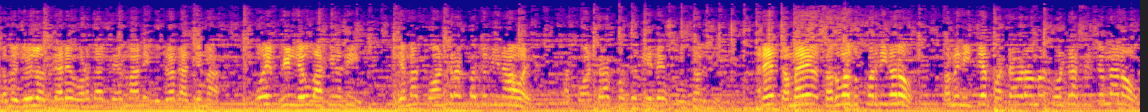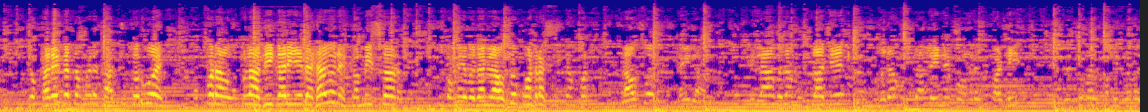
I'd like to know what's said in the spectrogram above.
તમે જોઈ લો, અત્યારે વડોદરા શહેરમાં અને ગુજરાત રાજ્યમાં કોઈ ફિલ્ડ એવું બાકી નથી. જેમાં કોન્ટ્રાક્ટ પદ્ધતિ ના હોય, આ કોન્ટ્રાક્ટ પદ્ધતિ એટલે શોષણ છે. અને તમે શરૂઆત ઉપરથી કરો, તમે નીચે પટાવડામાં કોન્ટ્રાક્ટ સિસ્ટમ ના લો. જો ખરેખર તમારે સાચું કરવું હોય, ઉપર ઉપલા અધિકારી જે બેઠા છો ને, કમિશનર તમે બધાને લાવશો કોન્ટ્રાક્ટ સિસ્ટમ પર. લાવશો? નહીં લાવો એટલે આ બધા મુદ્દા છે. બધા મુદ્દા લઈને કોંગ્રેસ પાર્ટી, મ્યુનિસિપલ કમિશનર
